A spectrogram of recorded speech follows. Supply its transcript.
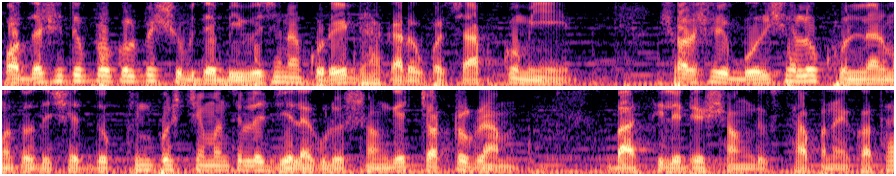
পদ্মা সেতু প্রকল্পের সুবিধা বিবেচনা করে ঢাকার উপর চাপ কমিয়ে সরাসরি বরিশাল ও খুলনার মতো দেশের দক্ষিণ, পশ্চিমাঞ্চলের জেলাগুলোর সঙ্গে চট্টগ্রাম বা সিলেটের সংযোগ স্থাপনের কথা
